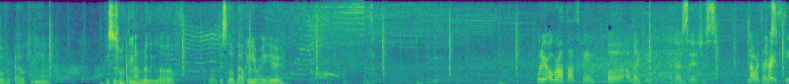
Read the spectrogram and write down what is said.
over balcony. This is one thing I really love. I love this little balcony right here. What are your overall thoughts, babe? Uh, I like it. Like I said, just Not worth the Price, price. yeah.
